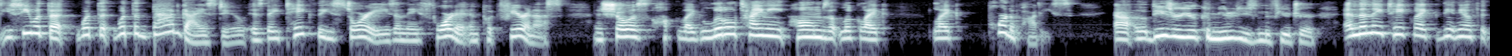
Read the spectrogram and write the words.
you see what the what the what the bad guys do is they take these stories and they thwart it and put fear in us and show us like little tiny homes that look like like porta potties. Uh, oh, these are your communities in the future. And then they take like you know th-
